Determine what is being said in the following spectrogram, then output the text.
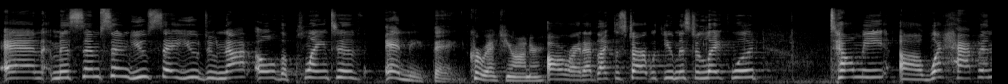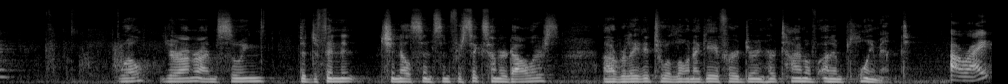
And Ms. Simpson, you say you do not owe the plaintiff anything. Correct, Your Honor. All right, I'd like to start with you, Mr. Lakewood. Tell me uh, what happened. Well, Your Honor, I'm suing the defendant, Chanel Simpson, for $600 uh, related to a loan I gave her during her time of unemployment. All right.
